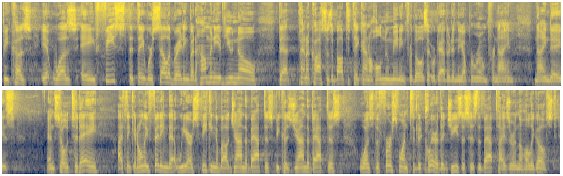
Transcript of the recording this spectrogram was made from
because it was a feast that they were celebrating. But how many of you know that Pentecost is about to take on a whole new meaning for those that were gathered in the upper room for nine, nine days? And so today, I think it only fitting that we are speaking about John the Baptist because John the Baptist was the first one to declare that Jesus is the baptizer in the Holy Ghost.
